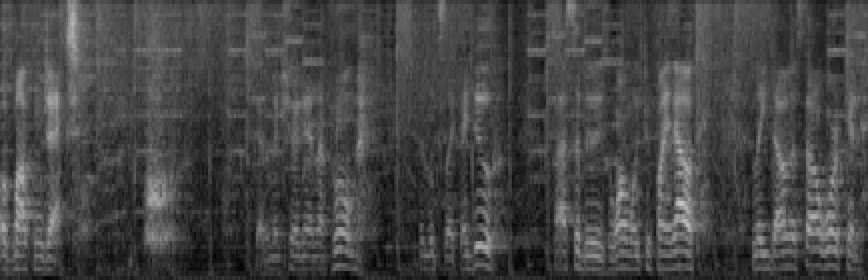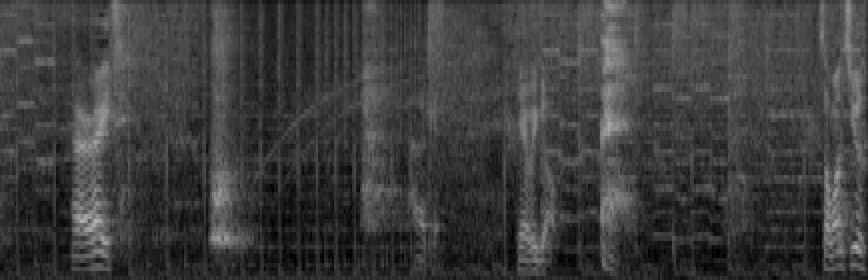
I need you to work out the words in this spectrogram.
of mountain jacks. Gotta make sure I get enough room. It looks like I do. Possibilities, one way to find out lay down and start working. All right. Okay, here we go. So once you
